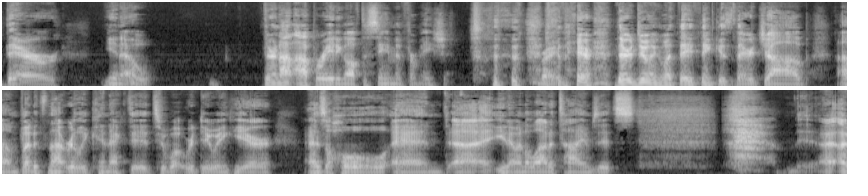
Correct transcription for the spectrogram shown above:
they're, you know, they're not operating off the same information. right. they're they're doing what they think is their job, um, but it's not really connected to what we're doing here as a whole. And uh, you know, and a lot of times it's I,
